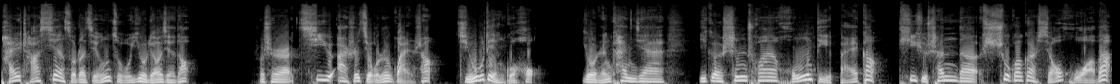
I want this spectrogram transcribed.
排查线索的警组又了解到，说是七月二十九日晚上九点过后，有人看见一个身穿红底白杠 T 恤衫的瘦高个小伙子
